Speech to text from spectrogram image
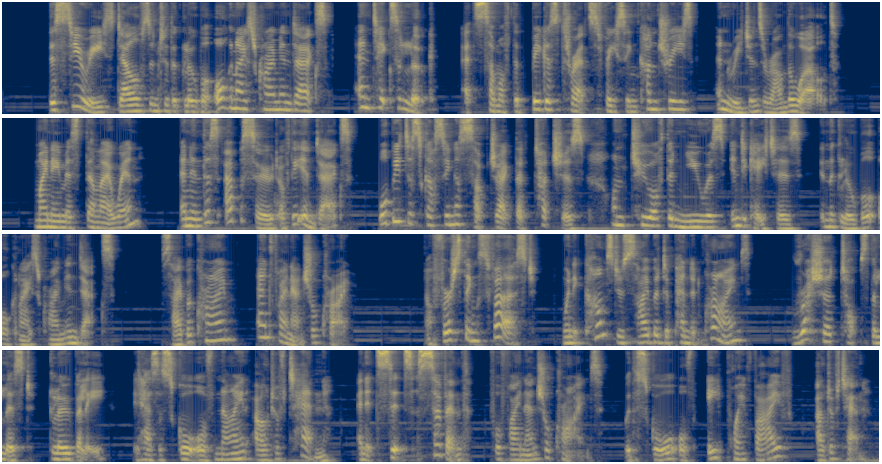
This series delves into the Global Organized Crime Index and takes a look at some of the biggest threats facing countries and regions around the world. My name is Thin Lei Win, and in this episode of The Index, we'll be discussing a subject that touches on two of the newest indicators in the Global Organized Crime Index cybercrime and financial crime. Now, first things first, when it comes to cyber dependent crimes, Russia tops the list globally. It has a score of 9 out of 10, and it sits seventh for financial crimes with a score of 8.5 out of 10.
